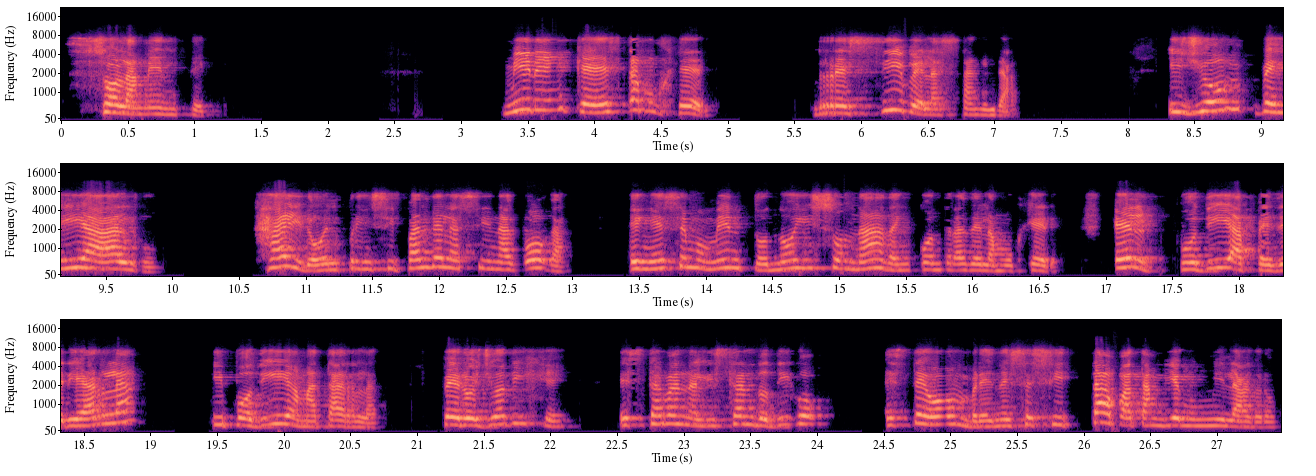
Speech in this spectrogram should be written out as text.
solamente. Miren que esta mujer recibe la sanidad. Y yo veía algo. Jairo, el principal de la sinagoga, en ese momento no hizo nada en contra de la mujer. Él podía apedrearla y podía matarla. Pero yo dije, estaba analizando, digo, este hombre necesitaba también un milagro.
